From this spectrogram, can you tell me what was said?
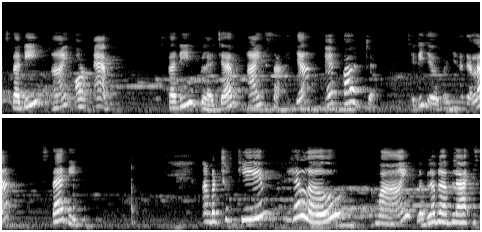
Study, I or at. Study, belajar, I, saya, at, pada. Jadi, jawabannya adalah study. Number 13, hello, my, bla bla bla bla, is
